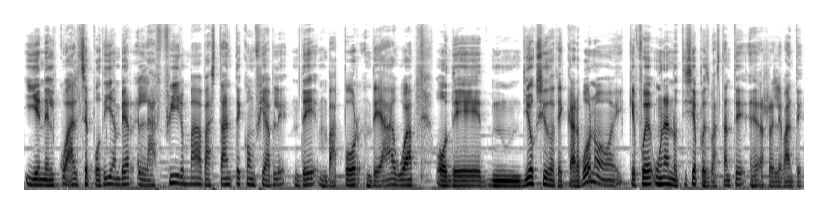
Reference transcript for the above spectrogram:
y en el cual se podían ver la firma bastante confiable de vapor de agua o de mm, dióxido de carbono, que fue una noticia pues bastante eh, relevante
